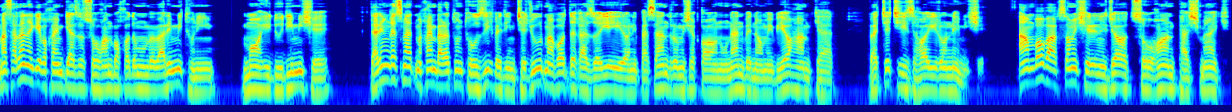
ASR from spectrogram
مثلا اگه بخوایم گز و سوهان با خودمون ببریم می‌تونیم؟ ماهی دودی میشه؟ در این قسمت می‌خوایم براتون توضیح بدیم چجور مواد غذایی ایرانی پسند رو میشه قانونا به نامیبیا حمل کرد و چه چیزهایی رو نمیشه. انواع و اقسام شیرینیجات، سوهان، پشمک،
